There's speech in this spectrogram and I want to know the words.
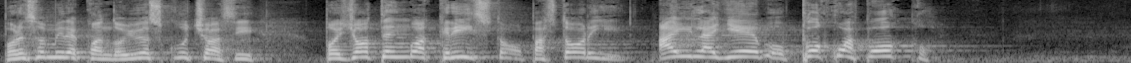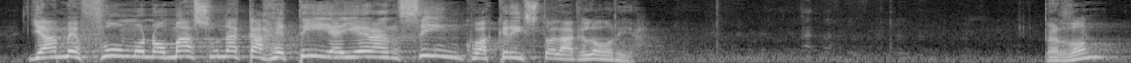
Por eso mire, cuando yo escucho así, pues yo tengo a Cristo, pastor, y ahí la llevo poco a poco. Ya me fumo nomás una cajetilla y eran cinco a Cristo la gloria. ¿Perdón?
